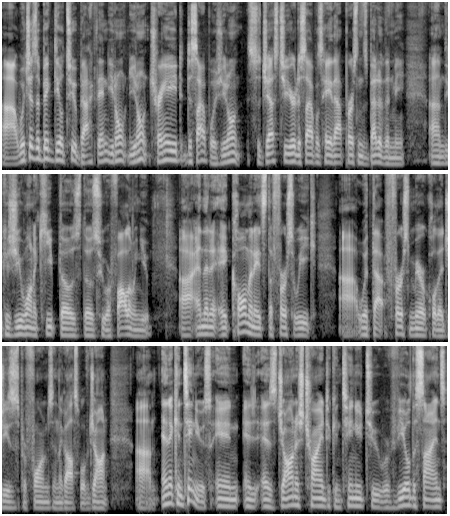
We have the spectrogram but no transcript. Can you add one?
uh, which is a big deal too. Back then, you don't you don't trade disciples. You don't suggest to your disciples, "Hey, that person's better than me," um, because you want to keep those those who are following you. Uh, and then it, it culminates the first week uh, with that first miracle that Jesus performs in the Gospel of John, um, and it continues in as, John is trying to continue to reveal the signs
